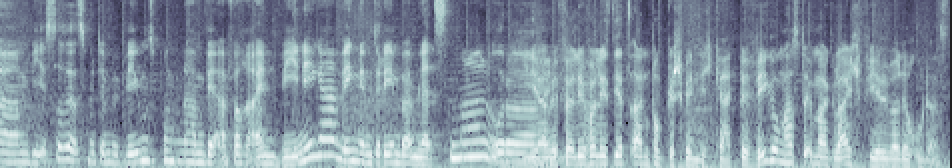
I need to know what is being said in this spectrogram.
Ähm, wie ist das jetzt mit den Bewegungspunkten? Haben wir einfach einen weniger wegen dem Drehen beim letzten Mal? Oder? Ja, wir verli verlierst jetzt einen Punkt Geschwindigkeit. Bewegung hast du immer gleich viel, weil du ruderst.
